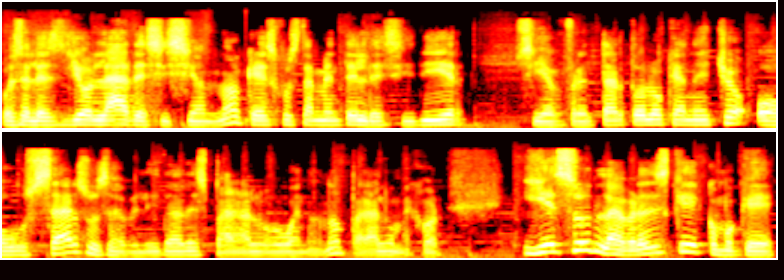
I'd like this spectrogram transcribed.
pues se les dio la decisión, ¿no? Que es justamente el decidir si enfrentar todo lo que han hecho o usar sus habilidades para algo bueno, ¿no? Para algo mejor. Y eso la verdad es que como que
